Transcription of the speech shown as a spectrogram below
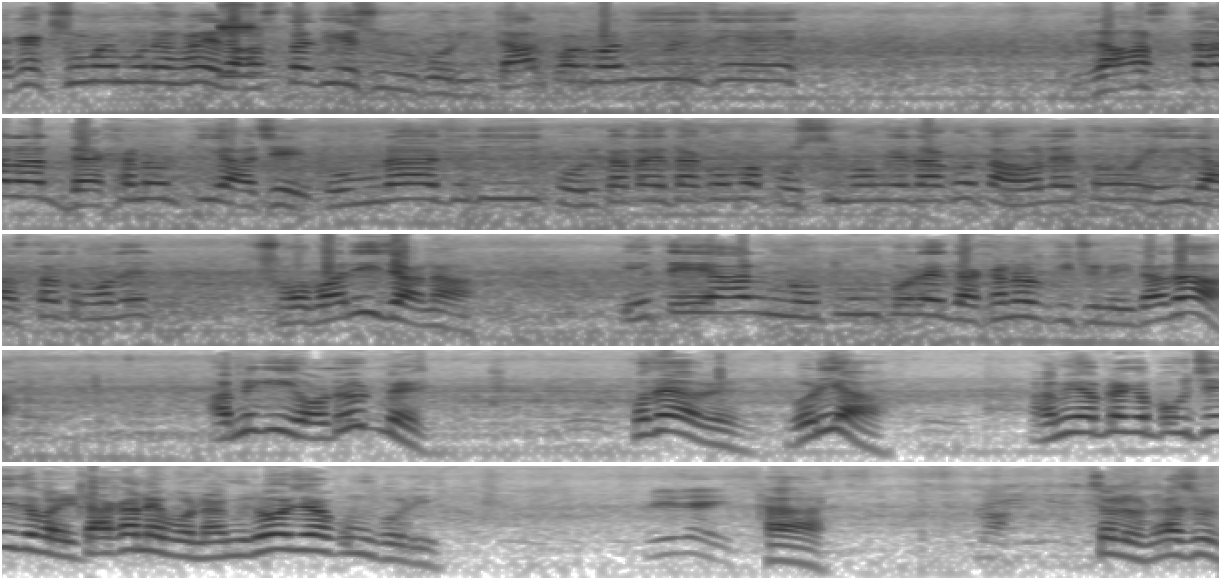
এক এক সময় মনে হয় রাস্তা দিয়ে শুরু করি। তারপর ভাবি যে রাস্তার আর দেখানোর কি আছে? তোমরা যদি কলকাতায় থাকো বা পশ্চিমবঙ্গে থাকো, তাহলে তো এই রাস্তা তোমাদের সবারই জানা। এতে আর নতুন করে দেখানোর কিছু নেই। দাদা, আপনি কি অটো উঠবেন? কোথায় যাবেন গড়িয়া? আমি আপনাকে পৌঁছে দিতে পারি, টাকা নেব না, আমি রোজ এরকম করি। হ্যাঁ। চলুন, আসুন,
